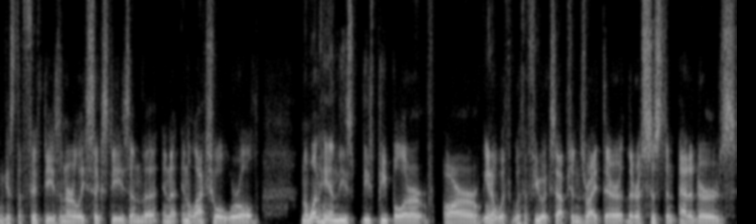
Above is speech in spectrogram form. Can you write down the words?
i guess the 50s and early 60s in the in an intellectual world on the one hand, these these people are are you know with with a few exceptions, right? They're they're assistant editors,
